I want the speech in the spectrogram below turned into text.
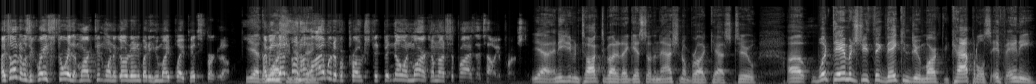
I thought it was a great story that Marc didn't want to go to anybody who might play Pittsburgh, though. Yeah, I mean Washington that's not thing. how I would have approached it, but knowing Marc, I'm not surprised that's how he approached it. Yeah, and he even talked about it, I guess, on the national broadcast too. Uh, what damage do you think they can do, Mark, the Capitals, if any,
